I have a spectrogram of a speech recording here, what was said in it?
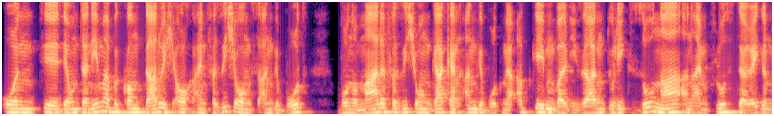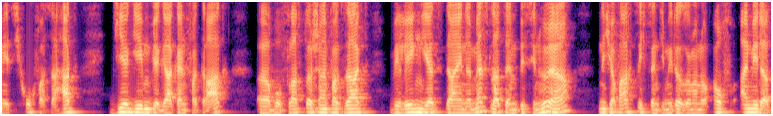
und äh, der Unternehmer bekommt dadurch auch ein Versicherungsangebot, wo normale Versicherungen gar kein Angebot mehr abgeben, weil die sagen, du liegst so nah an einem Fluss, der regelmäßig Hochwasser hat, dir geben wir gar keinen Vertrag, äh, wo Flatflash einfach sagt, wir legen jetzt deine Messlatte ein bisschen höher, nicht auf 80 Zentimeter, sondern auf 1,20 Meter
